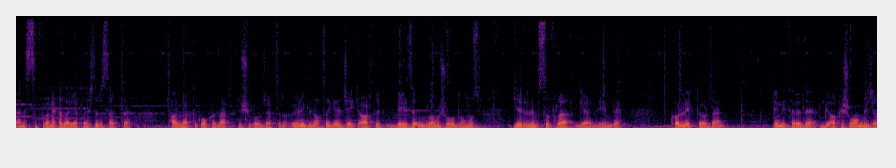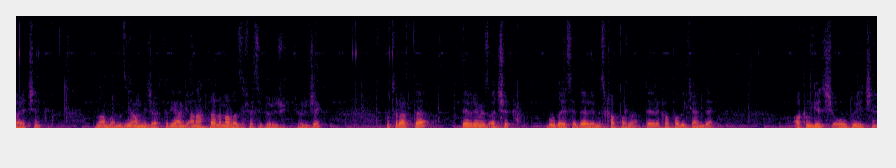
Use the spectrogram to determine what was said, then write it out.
yani sıfıra ne kadar yaklaştırırsak da parlaklık o kadar düşük olacaktır. Öyle bir nokta gelecek ki artık base'e uygulamış olduğumuz gerilim sıfıra geldiğinde kolektörden emitere de bir akış olmayacağı için lambamız yanmayacaktır. Yani bir anahtarlama vazifesi görecek. Bu tarafta devremiz açık. Burada ise devremiz kapalı. Devre kapalı iken de akım geçişi olduğu için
